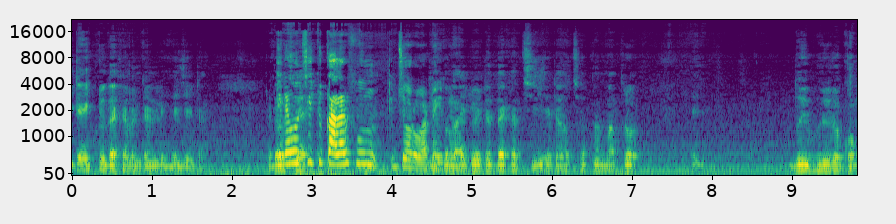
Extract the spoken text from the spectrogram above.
এটা একটু দেখাবেন কাইন্ডলি এই যে এটা। এটা হচ্ছে একটু কালারফুল জড়োয়া টাইপের লাইট ওয়েটের দেখাচ্ছি এটা হচ্ছে আপনার মাত্র দুই ভরিরও কম।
